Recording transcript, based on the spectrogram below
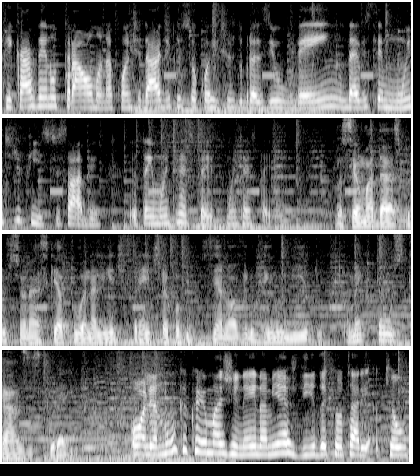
ficar vendo trauma na quantidade que os socorristas do Brasil vêm deve ser muito difícil, sabe? Eu tenho muito respeito, muito respeito. Você é uma das profissionais que atua na linha de frente da Covid-19 no Reino Unido. Como é que estão os casos por aí? Olha, nunca que eu imaginei na minha vida que eu, taria, que eu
